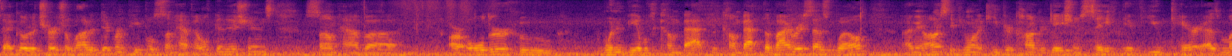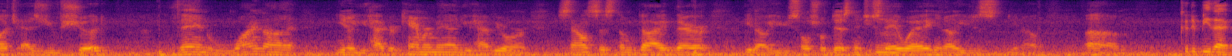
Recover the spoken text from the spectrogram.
that go to church. A lot of different people. Some have health conditions. Some have uh, are older who wouldn't be able to combat to combat the virus as well. I mean, honestly, if you want to keep your congregation safe, if you care as much as you should, then why not? You know, you have your cameraman, you have your sound system guy there. You know, you social distance, you stay Mm. away. You know, you just you know. Um, Could it be that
